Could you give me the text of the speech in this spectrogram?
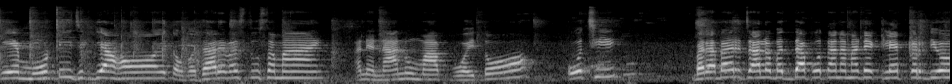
કે મોટી જગ્યા હોય તો વધારે વસ્તુ સમાય અને નાનું માપ હોય તો ઓછી. બરાબર? ચાલો બધા પોતાના માટે ક્લેપ કરી દો.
